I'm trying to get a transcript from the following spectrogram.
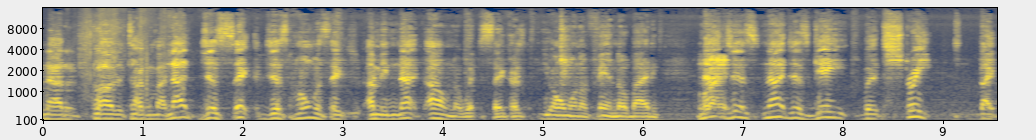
stepping out of the closet talking about not just sex, just homosexual. I mean, not I don't know what to say because you don't want to offend nobody. Not Right. just not just gay, but straight, like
